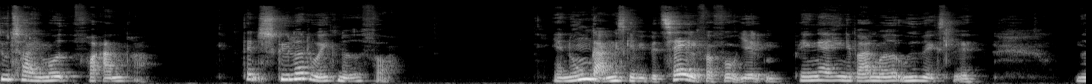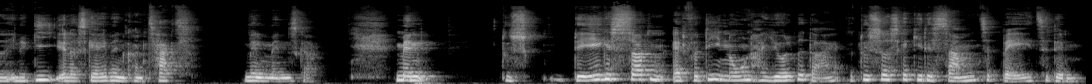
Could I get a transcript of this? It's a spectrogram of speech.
du tager imod fra andre, den skylder du ikke noget for. Ja, nogle gange skal vi betale for at få hjælpen. Penge er egentlig bare en måde at udveksle noget energi eller skabe en kontakt mellem mennesker. Men du, det er ikke sådan, at fordi nogen har hjulpet dig, at du så skal give det samme tilbage til dem.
